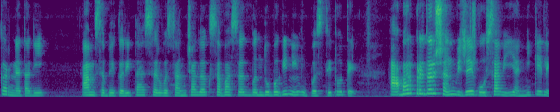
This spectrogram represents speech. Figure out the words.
करण्यात आली. आमसभेकरिता सर्व संचालक सभासद बंधू भगिनी उपस्थित होते. आभार प्रदर्शन विजय गोसावी यांनी केले.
